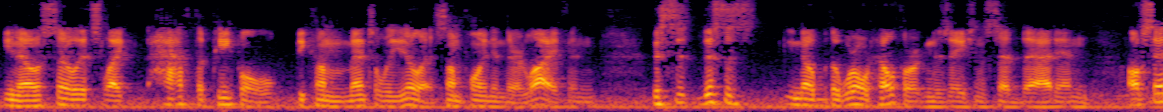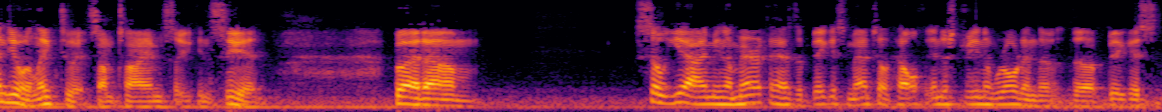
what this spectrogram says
You know, so it's like half the people become mentally ill at some point in their life. And this is, this is, you know, the World Health Organization said that. And I'll send you a link to it sometime so you can see it. But um, so yeah, I mean, America has the biggest mental health industry in the world and the the biggest,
